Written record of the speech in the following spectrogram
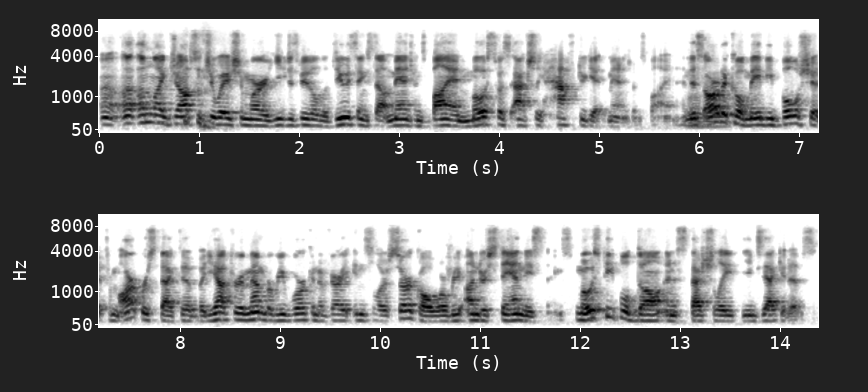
uh, unlike job situation where you just be able to do things without management's buy-in, most of us actually have to get management's buy-in. And this article may be bullshit from our perspective, but you have to remember we work in a very insular circle where we understand these things. Most people don't, and especially the executives.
